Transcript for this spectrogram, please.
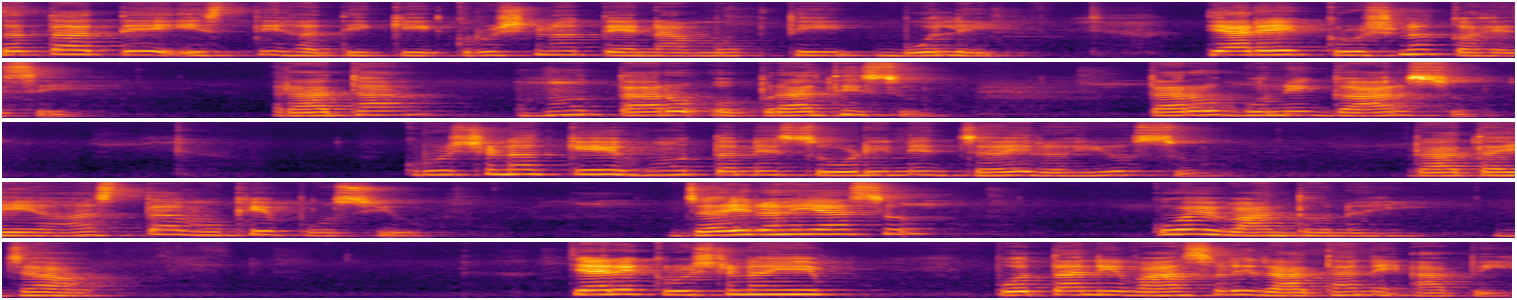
છતાં તે ઈચ્છતી હતી કે કૃષ્ણ તેના મુખથી બોલે. ત્યારે કૃષ્ણ કહે છે, રાધા, હું તારો અપરાધી છું. તારો ગુનેગાર છું. કૃષ્ણ કે હું તને છોડીને જઈ રહ્યો છું. રાધાએ હસતા મુખે પૂછ્યું, જઈ રહ્યા છો? કોઈ વાંધો નહીં, જાઓ. ત્યારે કૃષ્ણએ પોતાની વાંસળી રાધાને આપી.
